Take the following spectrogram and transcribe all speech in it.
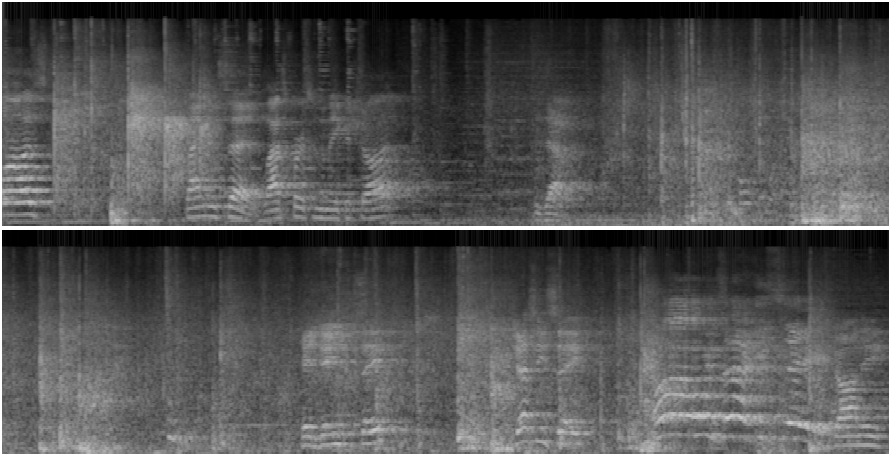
applause. Simon said, last person to make a shot is out. Okay, James is safe. Jesse's safe. Oh, Zach is safe! Johnny,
